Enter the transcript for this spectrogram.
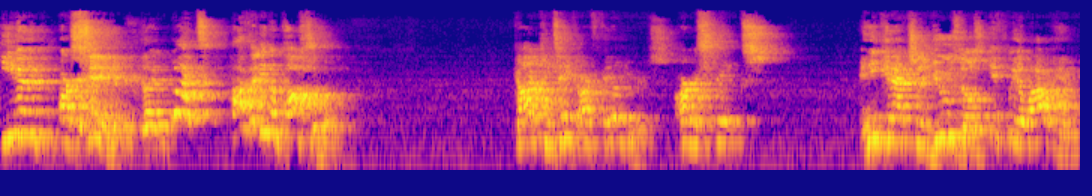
Even our sin. You're like, what? How is that even possible? God can take our failures, our mistakes, and He can actually use those if we allow Him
